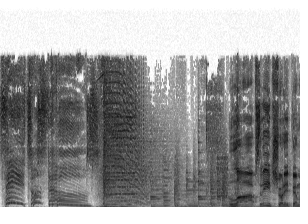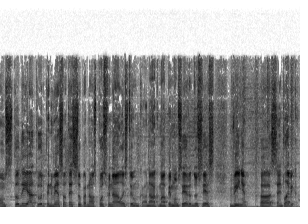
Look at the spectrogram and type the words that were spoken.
Cits uzdevums! Labs rīts! Šorīt pie mums studijā turpina viesoties supernovas pusfinālisti, un kā nākamā pie mums ieradusies viņa uh, Sentlevika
